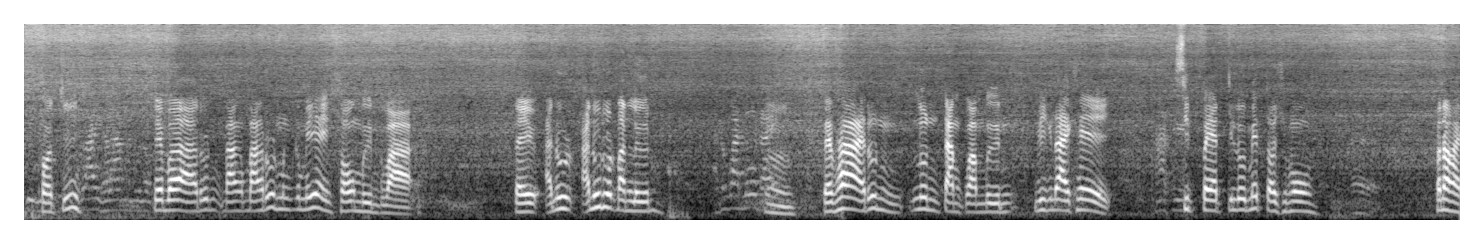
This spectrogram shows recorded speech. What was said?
ที่พอจี้ไล่พลังดูเราแต่บางรุ่นบางบางรุ่นมันก็ไม่ใช่สองหมื่นกว่า แต่อนุอนุรถบันเลินอนุบาลรู้ได้อืมแต่ถ้ารุ่นรุ่นต่ำกว่าหมื่นวิ่งได้แค่ห้าสิบแปดกิโลเมตรต่อชั่วโมงเออ ก็หน่อย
